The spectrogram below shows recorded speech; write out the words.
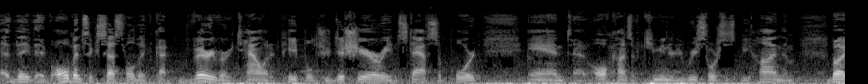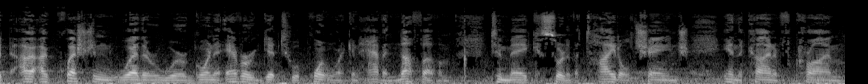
Uh, they, have all been successful. They've got very, very talented people, judiciary and staff support, and uh, all kinds of community resources behind them. But I, I, question whether we're going to ever get to a point where I can have enough of them to make sort of a tidal change in the kind of crime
